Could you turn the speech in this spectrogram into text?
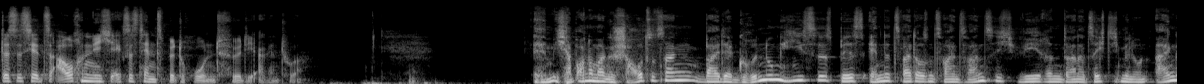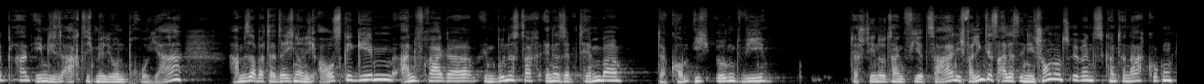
das ist jetzt auch nicht existenzbedrohend für die Agentur. Ähm, ich habe auch noch mal geschaut, sozusagen, bei der Gründung hieß es, bis Ende 2022 wären 360 Millionen eingeplant, eben diese 80 Millionen pro Jahr. Haben sie aber tatsächlich noch nicht ausgegeben. Anfrage im Bundestag Ende September, da komme ich irgendwie da stehen sozusagen vier Zahlen. Ich verlinke das alles in den Shownotes übrigens, könnt ihr nachgucken.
